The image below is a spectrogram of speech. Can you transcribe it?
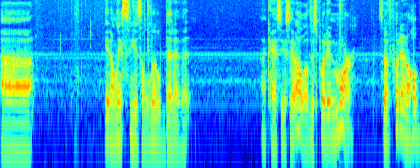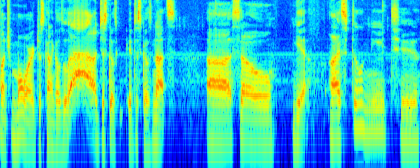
uh, it only sees a little bit of it. Okay, so you say, oh, well, just put in more. So if I put in a whole bunch more, it just kind of goes, ah, it just goes, it just goes nuts. Uh, so yeah, I still need to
